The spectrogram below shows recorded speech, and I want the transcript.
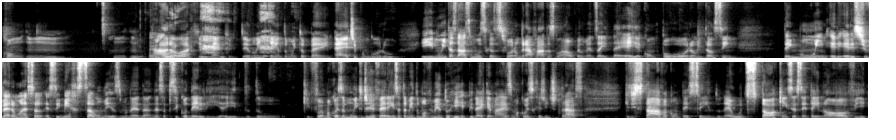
com um um, um cara lá que, né, que eu não entendo muito bem. É, tipo um guru. E muitas das músicas foram gravadas lá, ou pelo menos a ideia, comporam. Então, assim, tem muito. Eles tiveram essa, essa imersão mesmo, né, da- nessa psicodelia aí do, do- Que foi uma coisa muito de referência também do movimento hippie, né? Que é mais uma coisa que a gente traz. Que estava acontecendo, né? Woodstock em 69,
